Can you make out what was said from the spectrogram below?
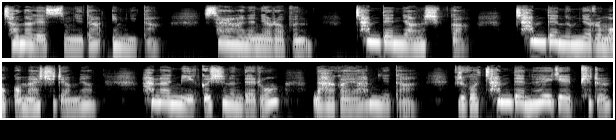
전하겠습니다. 입니다. 사랑하는 여러분, 참된 양식과 참된 음료를 먹고 마시려면 하나님이 이끄시는 대로 나아가야 합니다. 그리고 참된 회개의 피를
